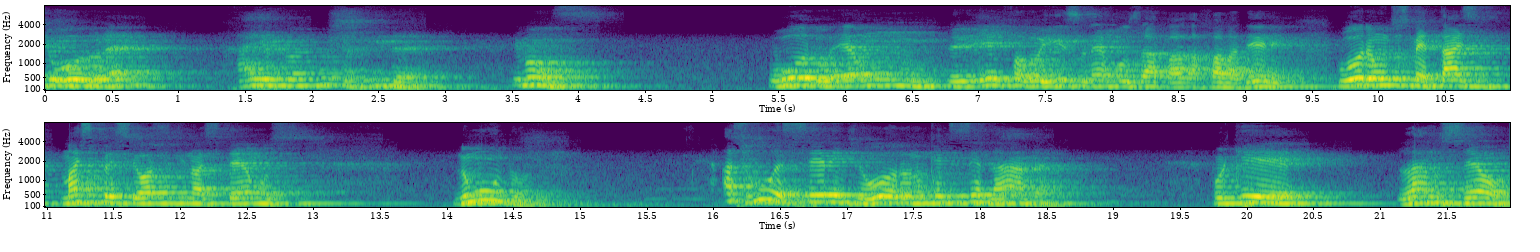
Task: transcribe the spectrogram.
de ouro, né? Aí eu falei, puxa vida, irmãos, o ouro é um. Ele falou isso, né? Vou usar a fala dele. O ouro é um dos metais mais preciosos que nós temos no mundo. As ruas serem de ouro não quer dizer nada, porque lá no céu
